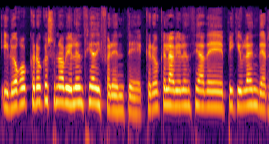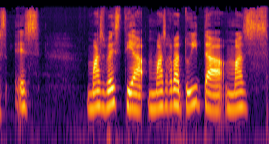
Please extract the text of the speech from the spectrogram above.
Y luego creo que es una violencia diferente. Creo que la violencia de Peaky Blinders es más bestia, más gratuita, más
